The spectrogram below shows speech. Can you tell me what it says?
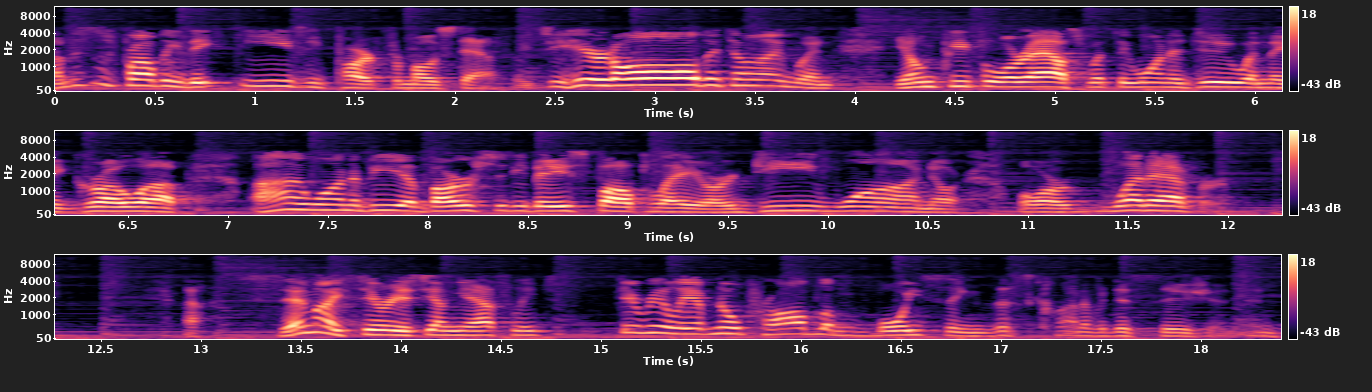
Now, this is probably the easy part for most athletes. You hear it all the time when young people are asked what they want to do when they grow up. I want to be a varsity baseball player or D1 or, or whatever. Now, semi-serious young athletes, they really have no problem voicing this kind of a decision. And,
